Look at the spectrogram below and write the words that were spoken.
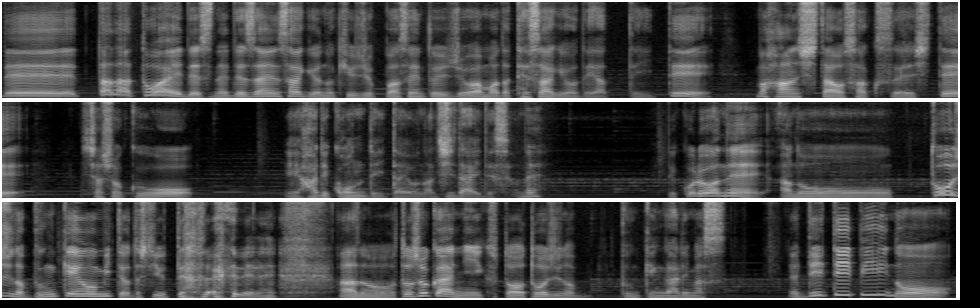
でただとはいえですねデザイン作業の90%以上はまだ手作業でやっていてまあ、半下を作成して社食を張り込んでいたような時代ですよね。でこれはね、あのー、当時の文献を見て私言ってるだけでね、あのー、図書館に行くと当時の文献があります。DTP の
